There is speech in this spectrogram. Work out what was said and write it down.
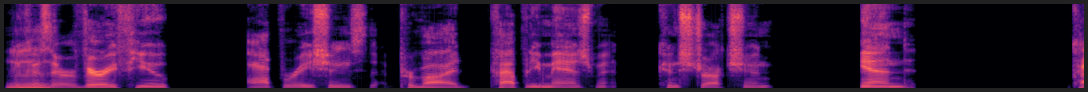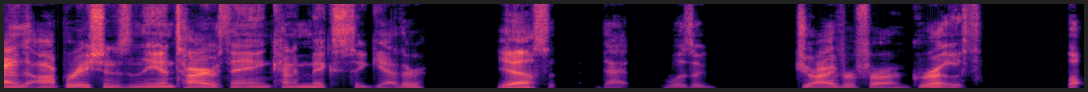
because Mm, there are very few operations that provide property management, construction, and kind of the operations and the entire thing kind of mixed together. yeah. So that was a driver for our growth. But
